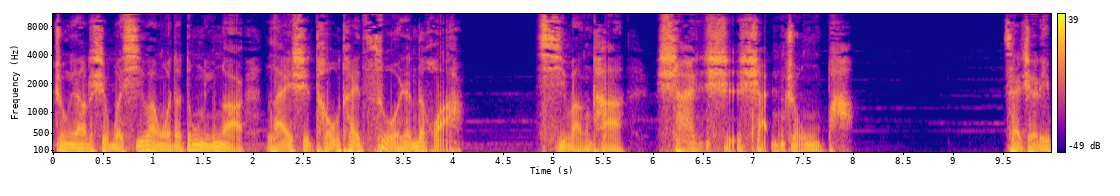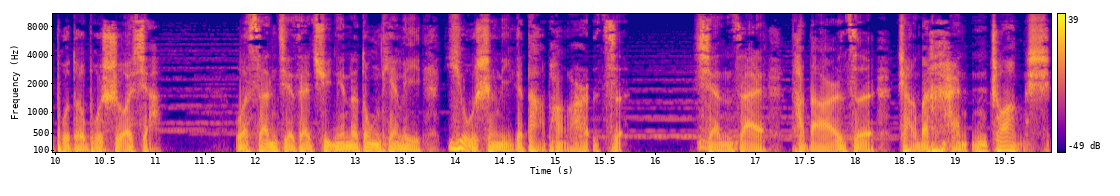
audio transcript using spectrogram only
重要的是，我希望我的东灵儿来世投胎做人的话，希望他善始善终吧。在这里不得不说下。我三姐在去年的冬天里又生了一个大胖儿子，现在她的儿子长得很壮实，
